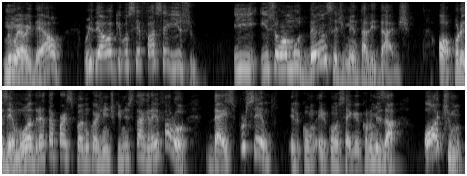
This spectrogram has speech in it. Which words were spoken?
Não é o ideal? O ideal é que você faça isso. E isso é uma mudança de mentalidade. Ó, por exemplo, o André está participando com a gente aqui no Instagram e falou 10%. Ele, ele consegue economizar. Ótimo!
